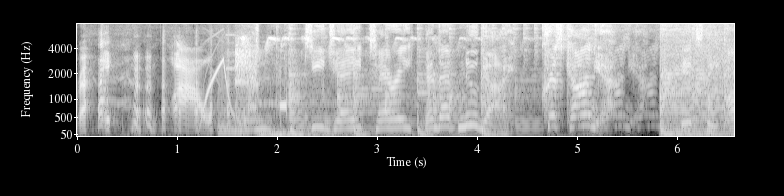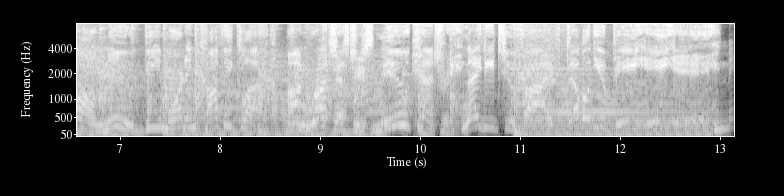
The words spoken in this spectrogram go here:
right. wow. TJ, Terry, and that new guy, Chris Kanya. It's the all new B Morning Coffee Club on Rochester's New Country 92.5 WBEE.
